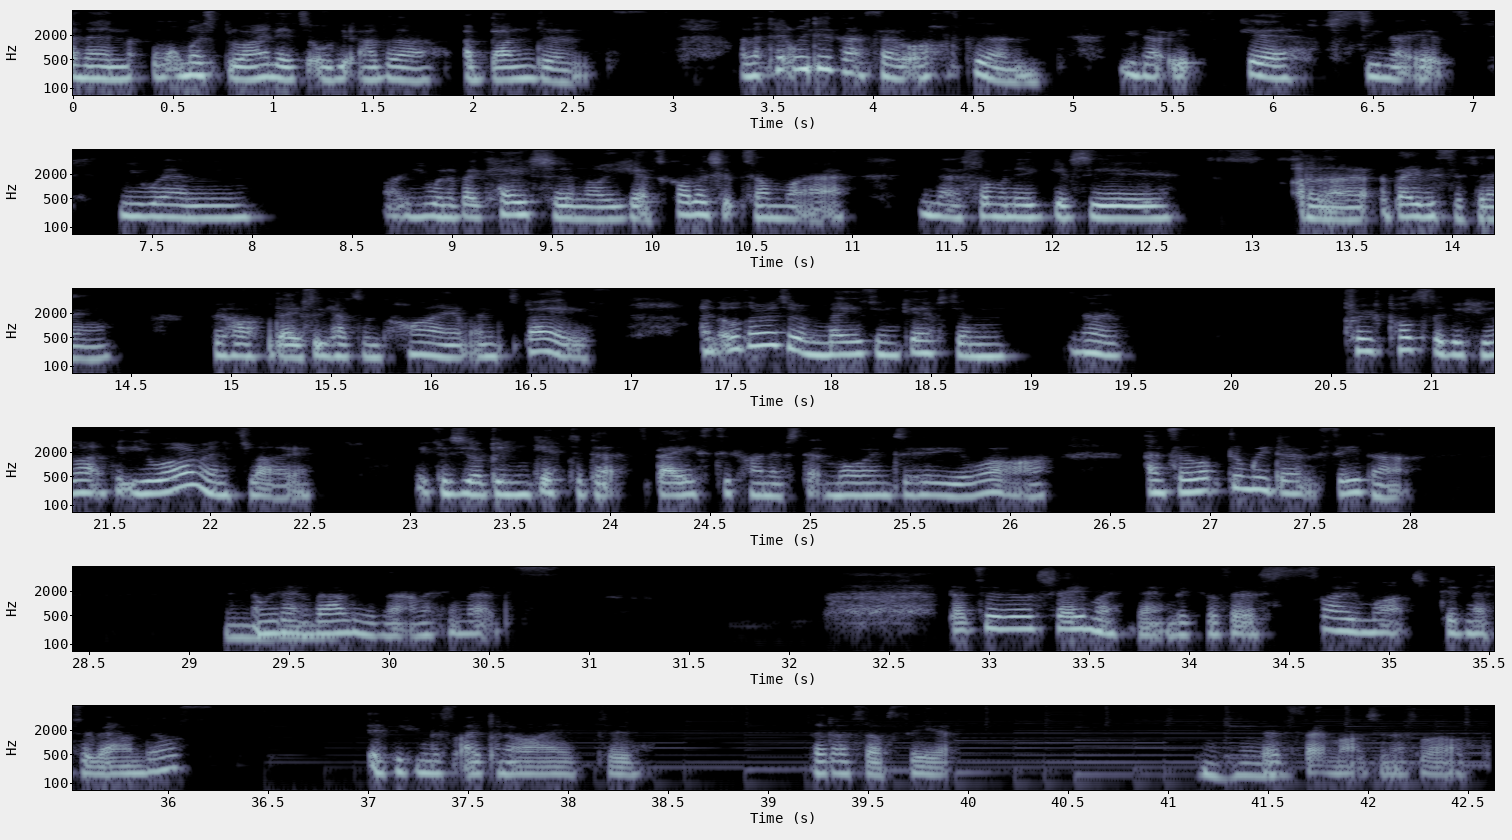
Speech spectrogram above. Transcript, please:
and then almost blinded to all the other abundance. And I think we do that so often. you know, it's gifts, you know, it's you win you win a vacation or you get a scholarship somewhere, you know, someone who gives you, I don't know, a babysitting for half a day so you have some time and space. And all those are amazing gifts and, you know, proof positive if you like that you are in flow because you're being gifted that space to kind of step more into who you are. And so often we don't see that. Mm-hmm. And we don't mm-hmm. value that. And I think that's that's a real shame, I think, because there's so much goodness around us if we can just open our eyes to let ourselves see it. Mm-hmm. There's so much in this world.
